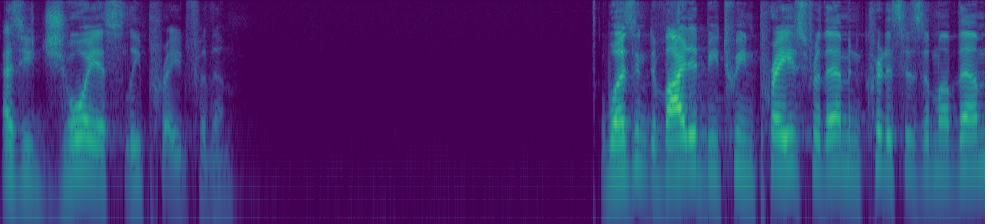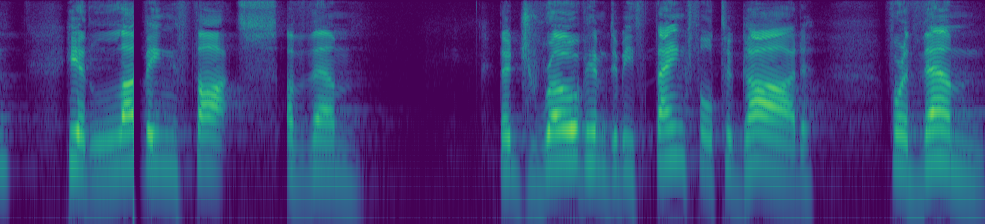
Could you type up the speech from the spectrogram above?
as he joyously prayed for them. Wasn't divided between praise for them and criticism of them. He had loving thoughts of them that drove him to be thankful to God for them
